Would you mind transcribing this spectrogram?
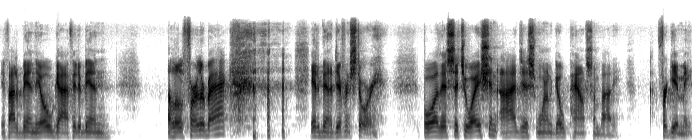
If I'd have been the old guy, if it had been a little further back, it'd have been a different story. Boy, this situation, I just want to go pounce somebody. Forgive me.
